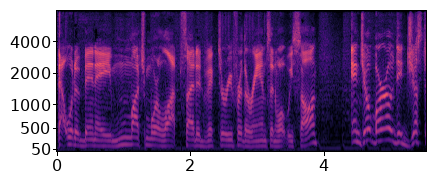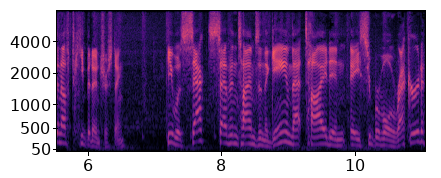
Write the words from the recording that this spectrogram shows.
that would have been a much more lopsided victory for the Rams than what we saw. And Joe Burrow did just enough to keep it interesting. He was sacked seven times in the game. That tied in a Super Bowl record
